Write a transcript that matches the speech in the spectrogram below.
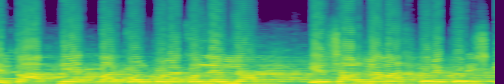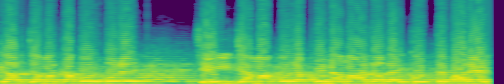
কিন্তু আপনি একবার কল্পনা করলেন না এসার নামাজ পড়ে পরিষ্কার জামা কাপড় পরে যেই জামা পরে আপনি নামাজ আদায় করতে পারেন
